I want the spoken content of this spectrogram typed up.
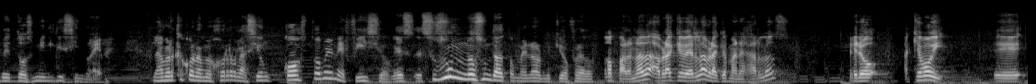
de 2019. La marca con la mejor relación costo-beneficio. Es- Eso es un- no es un dato menor, mi querido Fredo. No, para nada. Habrá que verla, habrá que manejarlos. Pero, ¿a qué voy? Eh,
